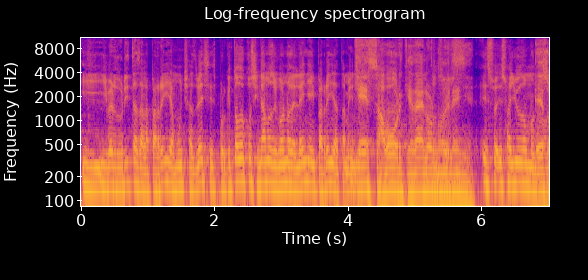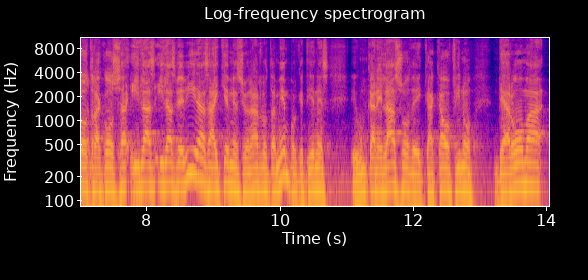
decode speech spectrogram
y, y verduritas a la parrilla muchas veces, porque todo cocinamos en horno de leña y parrilla también. Qué sabor que da el horno de leña. Eso, eso ayuda un montón. Es otra cosa. Y las, y las bebidas hay que mencionarlo también porque tienes eh, un canelazo de cacao fino de aroma.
